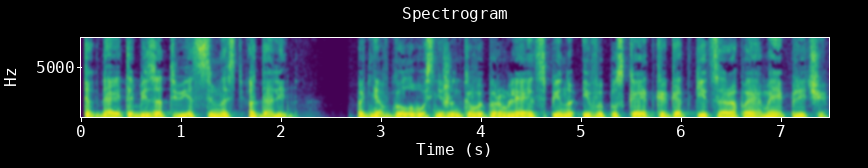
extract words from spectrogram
Тогда это безответственность, Адалин. Подняв голову, Снежинка выпрямляет спину и выпускает коготки, царапая мои плечи.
